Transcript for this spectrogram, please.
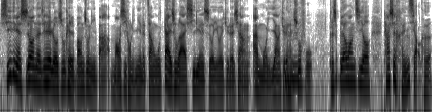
洗脸的时候呢，这些柔珠可以帮助你把毛细孔里面的脏污带出来。洗脸的时候也会觉得像按摩一样，觉得很舒服。嗯可是不要忘记哦，它是很小颗、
